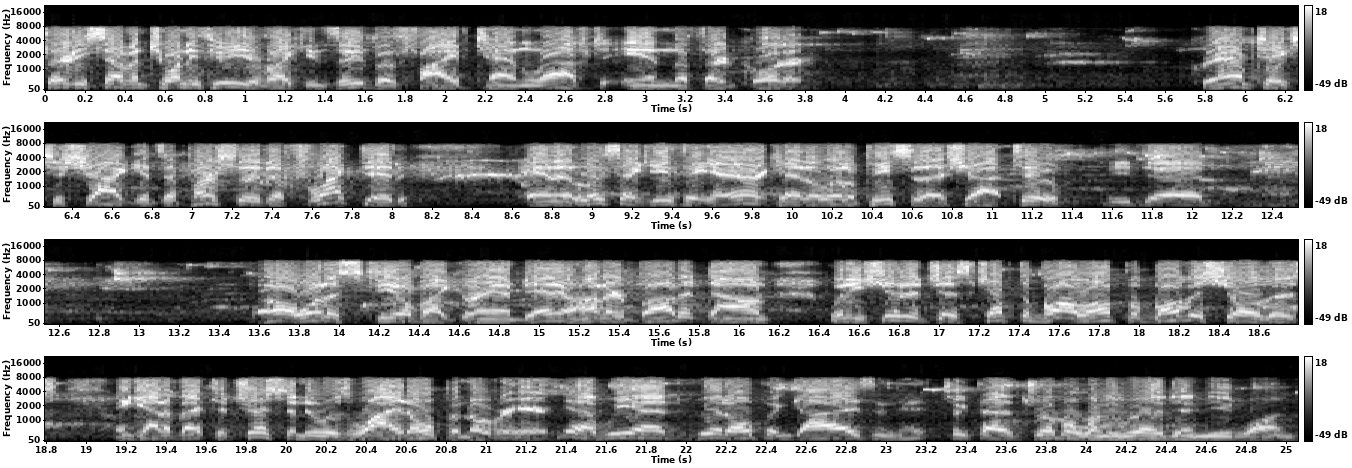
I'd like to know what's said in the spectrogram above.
37-23, your Vikings lead with 5-10 left in the third quarter. Graham takes a shot, gets it partially deflected, and it looks like Ethan Garrick had a little piece of that shot too. He did. Oh, what a steal by Graham. Daniel Hunter brought it down when he should have just kept the ball up above his shoulders and got it back to Tristan, who was wide open over here. Yeah, we had we had open guys and took that dribble when he really didn't need one.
